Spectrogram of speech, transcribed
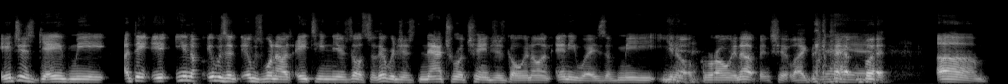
it just gave me. I think it. You know, it was a, it was when I was 18 years old. So there were just natural changes going on, anyways, of me. You know, growing up and shit like that. Yeah, but um,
